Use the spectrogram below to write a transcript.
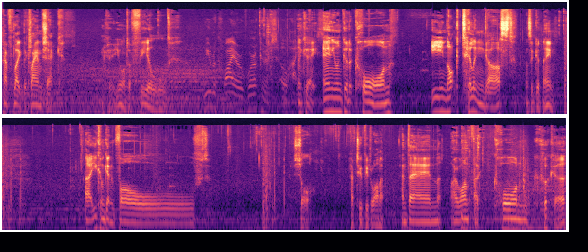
Have, like, the clam shack. Okay, you want a field. We require workers, oh high Okay, anyone good at corn? Enoch Tillinghast. That's a good name. Uh, you can get involved. Sure. Have two people on it. And then I want a corn cooker.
